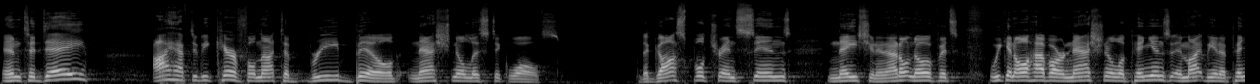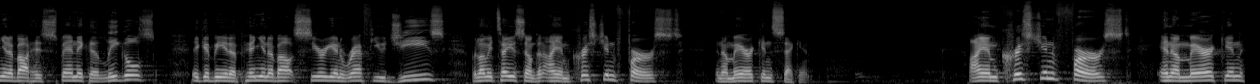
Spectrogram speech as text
And today, I have to be careful not to rebuild nationalistic walls. The gospel transcends nation. And I don't know if it's, we can all have our national opinions. It might be an opinion about Hispanic illegals, it could be an opinion about Syrian refugees. But let me tell you something I am Christian first and American second. I am Christian first an American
